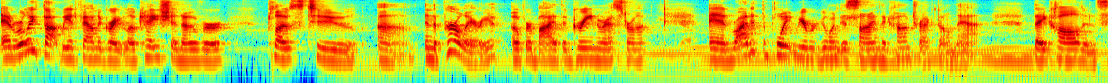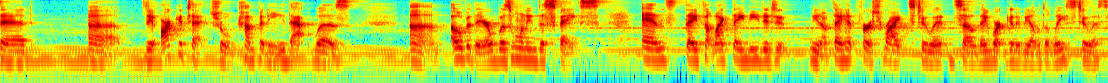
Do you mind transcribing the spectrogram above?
and really thought we had found a great location over close to um, in the Pearl area over by the Green Restaurant. And right at the point we were going to sign the contract on that, they called and said uh, the architectural company that was um, over there was wanting the space. And they felt like they needed to, you know, they had first rights to it, and so they weren't going to be able to lease to us.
